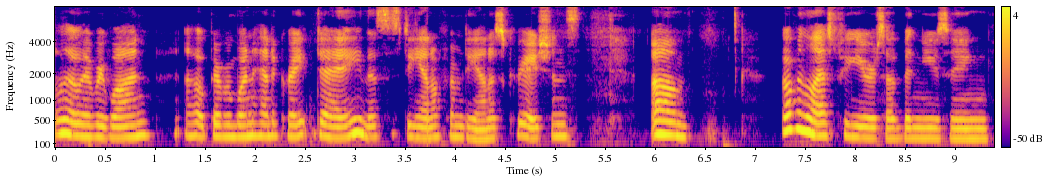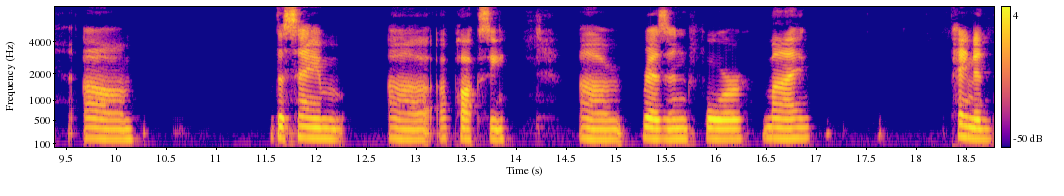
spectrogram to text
Hello everyone. I hope everyone had a great day. This is Deanna from Deanna's Creations. Um, over the last few years I've been using um, the same uh, epoxy uh, resin for my painted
